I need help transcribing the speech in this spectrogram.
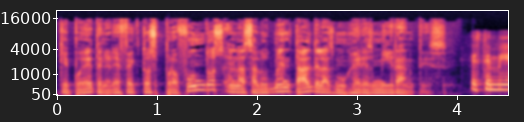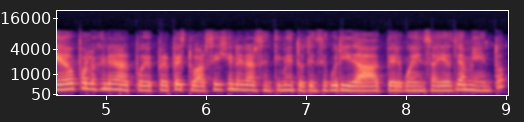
que puede tener efectos profundos en la salud mental de las mujeres migrantes. Este miedo por lo general puede perpetuarse y generar sentimientos de inseguridad, vergüenza y aislamiento,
